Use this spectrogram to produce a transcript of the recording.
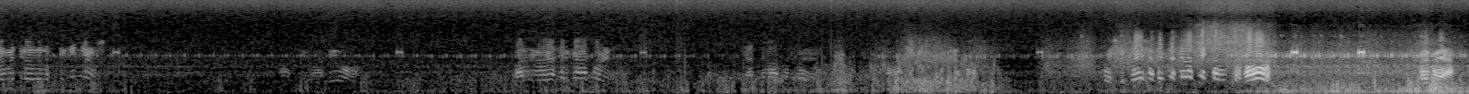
vosotros kilómetro de los pequeños? Afirmativo. Vale, me voy a acercar a por él. Ya te lo acerco yo. Pues si puedes, acércate a la pista, por favor. Voy para allá.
